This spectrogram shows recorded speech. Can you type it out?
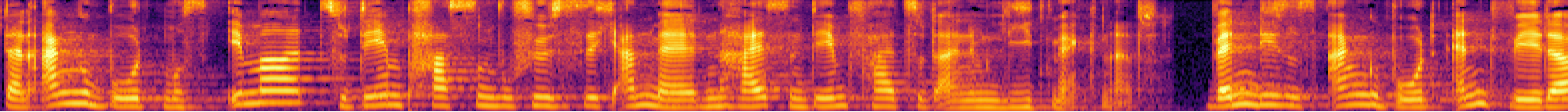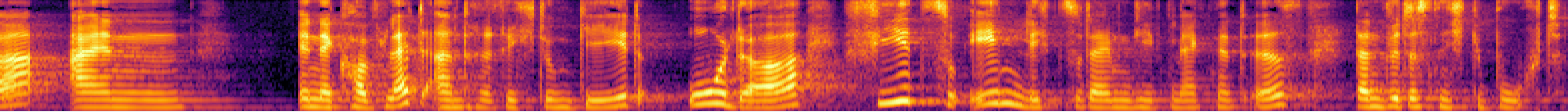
Dein Angebot muss immer zu dem passen, wofür sie sich anmelden, heißt in dem Fall zu deinem Lead Magnet. Wenn dieses Angebot entweder ein in eine komplett andere Richtung geht oder viel zu ähnlich zu deinem Lead Magnet ist, dann wird es nicht gebucht.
